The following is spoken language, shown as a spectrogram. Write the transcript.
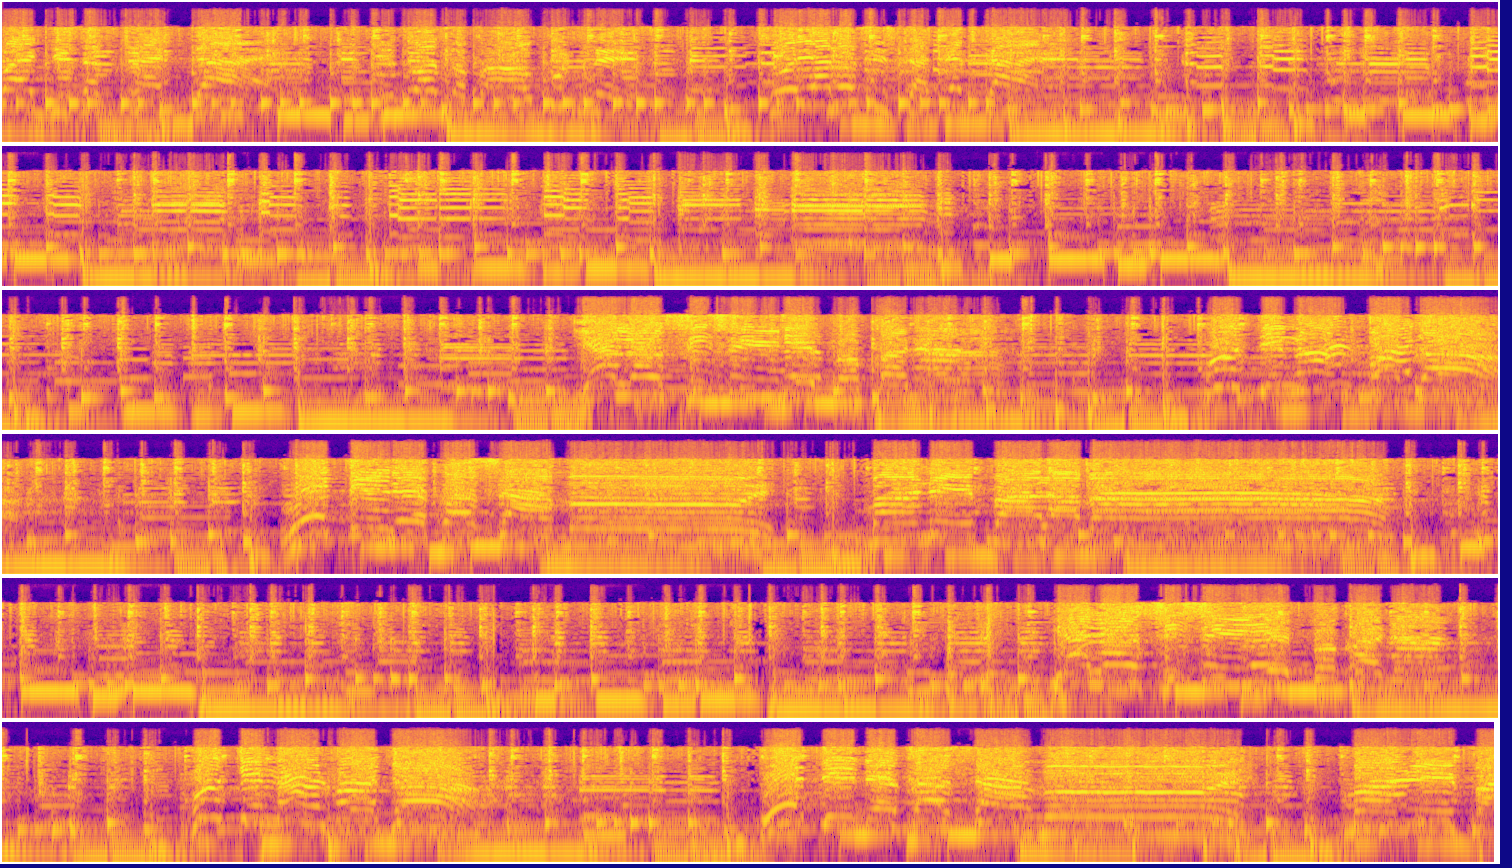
why because of our goodness. So, yellow sister, get time. Yellow sister, you not water. Waiting for some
